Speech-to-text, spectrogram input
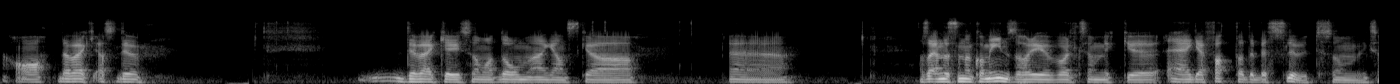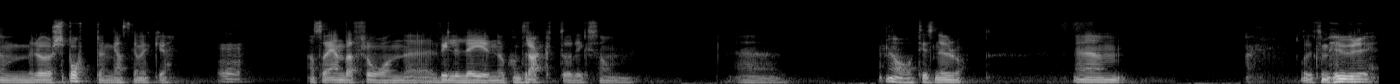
Ja, det verkar... Alltså det, det verkar ju som att de är ganska... Eh, alltså ända sedan de kom in så har det ju varit liksom mycket ägarfattade beslut som liksom rör sporten ganska mycket. Mm. Alltså ända från eh, Ville Lejon och kontrakt och liksom... Eh, ja, tills nu då. Um, och liksom hur,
